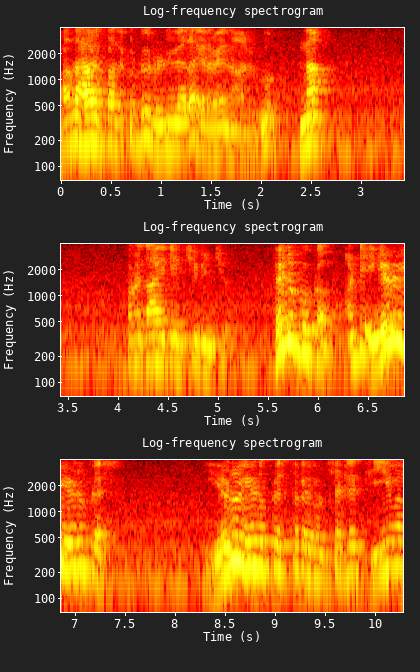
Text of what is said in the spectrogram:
పదహారు పదకొండు రెండు వేల ఇరవై నాలుగు నా. ఒక తారీఖు చూపించు. పెను భూకంపం అంటే ఏడు ఏడు ప్లస్. ఏడు ఏడు ప్లస్తో కనుక వచ్చినట్లయితే తీవ్ర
